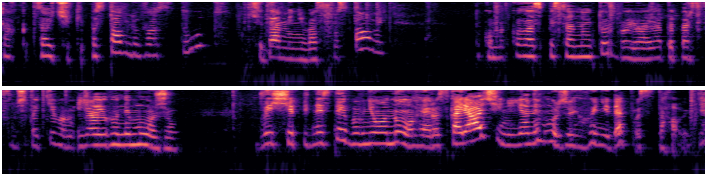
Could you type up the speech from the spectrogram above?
Так, зайчики, поставлю вас тут. Чи де мені вас поставить? Тако Микола з писаною торбою, а я тепер з цим штативом, і я його не можу вище піднести, бо в нього ноги розкарячені, я не можу його ніде поставити.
